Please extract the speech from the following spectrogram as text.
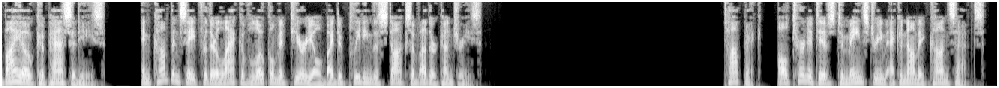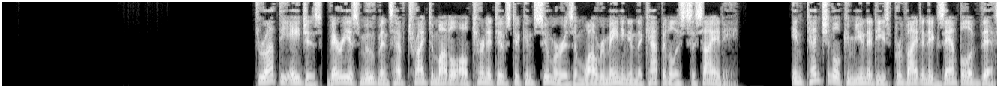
bio-capacities and compensate for their lack of local material by depleting the stocks of other countries. Alternatives to mainstream economic concepts Throughout the ages, various movements have tried to model alternatives to consumerism while remaining in the capitalist society. Intentional communities provide an example of this,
